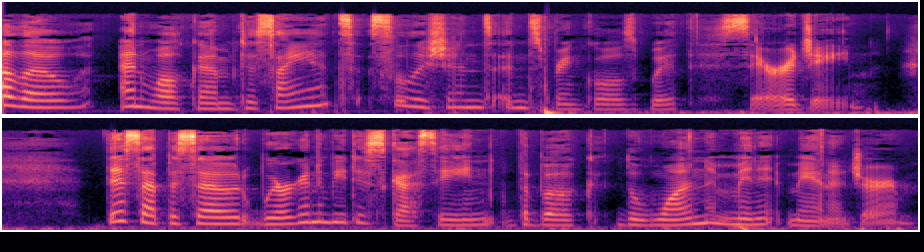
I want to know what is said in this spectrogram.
Hello, and welcome to Science, Solutions, and Sprinkles with Sarah Jane. This episode, we're going to be discussing the book The One Minute Manager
